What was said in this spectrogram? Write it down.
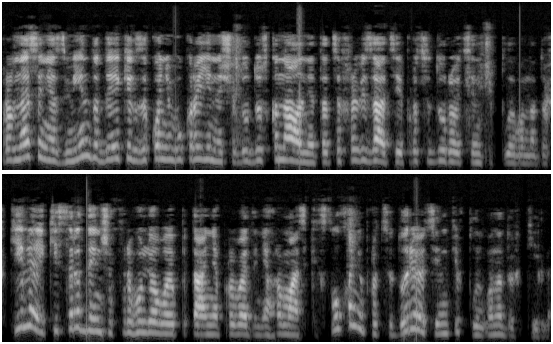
про внесення змін до деяких законів України щодо удосконалення та цифровізації процедури оцінки впливу на довкілля, які серед інших врегульовує питання проведення громадських слухань у процедурі оцінки впливу на довкілля.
